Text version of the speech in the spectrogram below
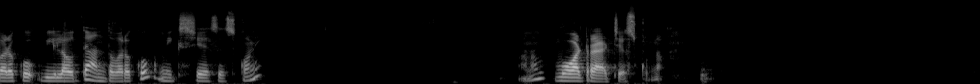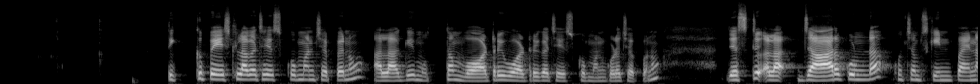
వరకు వీలవుతే అంతవరకు మిక్స్ చేసేసుకొని మనం వాటర్ యాడ్ చేసుకుందాం. థిక్ పేస్ట్ లాగా చేసుకోమని చెప్పాను అలాగే మొత్తం వాటరీ వాటరీగా చేసుకోమని కూడా చెప్పాను. జస్ట్ అలా జారకుండా కొంచెం స్కిన్ పైన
